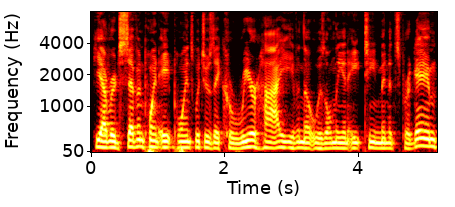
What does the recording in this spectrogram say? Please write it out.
He averaged 7.8 points, which was a career high, even though it was only in 18 minutes per game.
